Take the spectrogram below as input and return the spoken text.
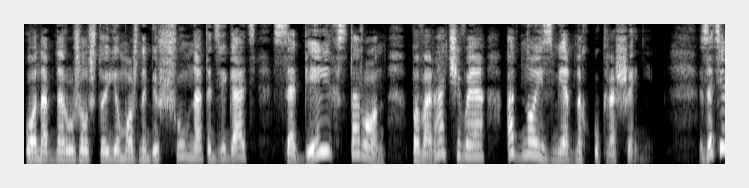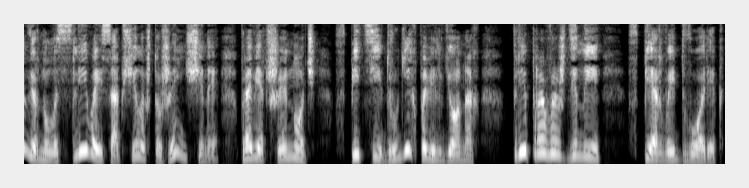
Он обнаружил, что ее можно бесшумно отодвигать с обеих сторон, поворачивая одно из медных украшений. Затем вернулась Слива и сообщила, что женщины, проведшие ночь в пяти других павильонах, припровождены в первый дворик.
